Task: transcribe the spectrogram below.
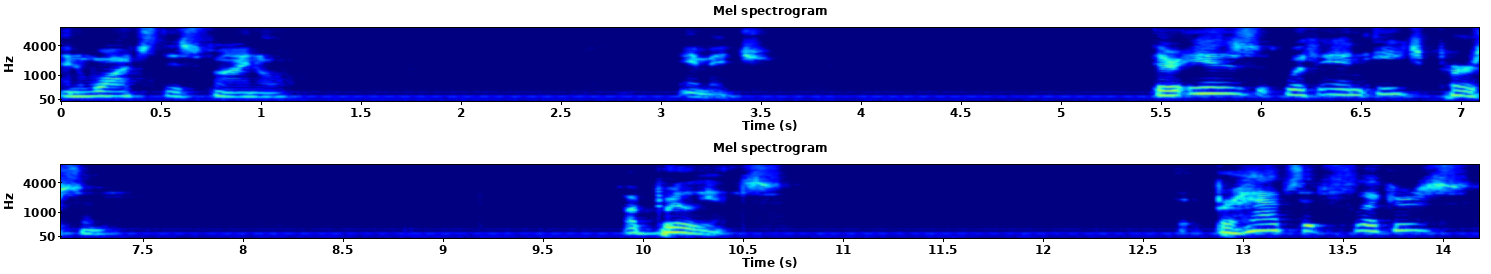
and watch this final image. There is within each person a brilliance. Perhaps it flickers,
